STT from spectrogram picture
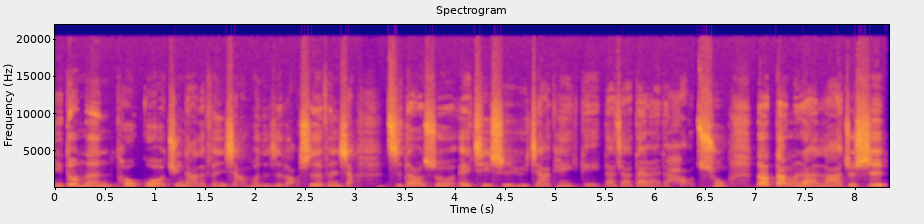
你都能透过君娜的分享或者是老师的分享，知道说，哎，其实瑜伽可以给大家带来的好处。那当然啦，就是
